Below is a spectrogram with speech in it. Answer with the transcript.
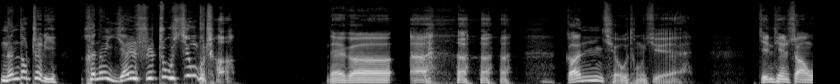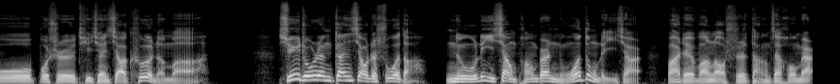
难道这里还能延时助兴不成？”那个，呃，甘球同学。今天上午不是提前下课了吗？徐主任干笑着说道，努力向旁边挪动了一下，把这王老师挡在后面。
